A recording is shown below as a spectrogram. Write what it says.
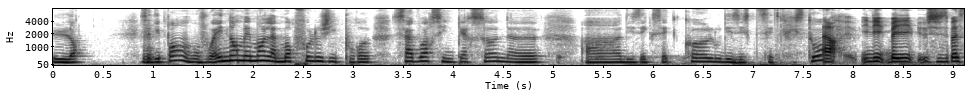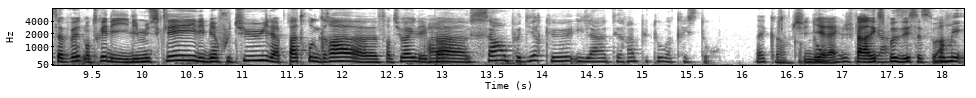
lent. Ça mm. dépend, on voit énormément la morphologie pour euh, savoir si une personne euh, a des excès de colle ou des excès de cristaux. Alors, il est, je sais pas si ça peut être, mais en tout cas, il est, musclé, il est bien foutu, il a pas trop de gras, euh, enfin, tu vois, il est pas... Ça, on peut dire qu'il a un terrain plutôt à cristaux. D'accord, je dirais. Je vais faire un exposé ce soir. Non, mais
